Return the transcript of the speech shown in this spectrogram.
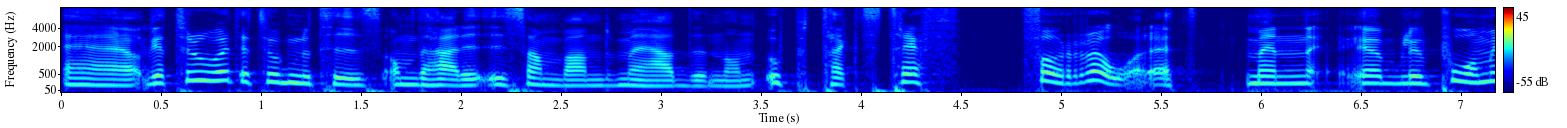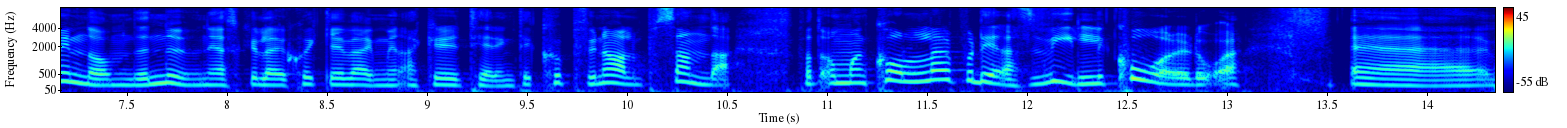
Eh, jag tror att jag tog notis om det här i, i samband med någon upptaktsträff förra året. Men jag blev påmind om det nu när jag skulle skicka iväg min akkreditering till cupfinalen på söndag. För att om man kollar på deras villkor då eh,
